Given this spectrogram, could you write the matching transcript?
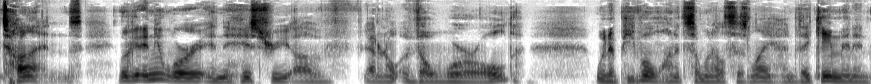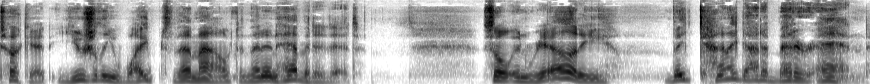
tons. Look at any war in the history of, I don't know, the world. When a people wanted someone else's land, they came in and took it, usually wiped them out, and then inhabited it. So in reality, they kind of got a better end.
